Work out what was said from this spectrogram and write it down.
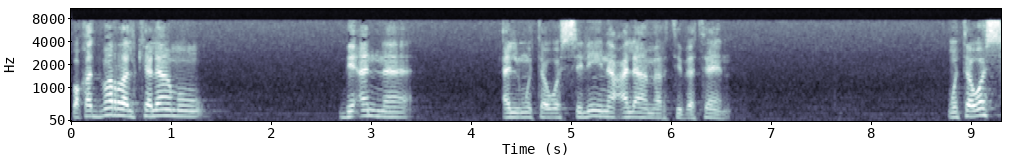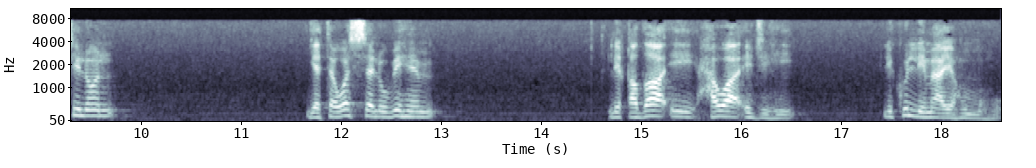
وقد مر الكلام بأن المتوسلين على مرتبتين. متوسل يتوسل بهم لقضاء حوائجه لكل ما يهمه.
